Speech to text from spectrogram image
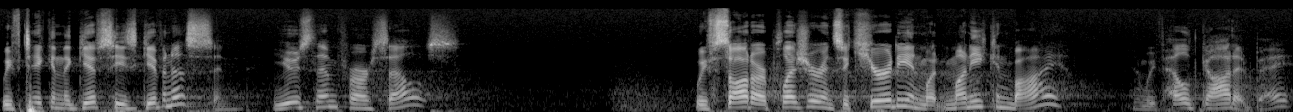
We've taken the gifts He's given us and used them for ourselves. We've sought our pleasure and security in what money can buy, and we've held God at bay.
